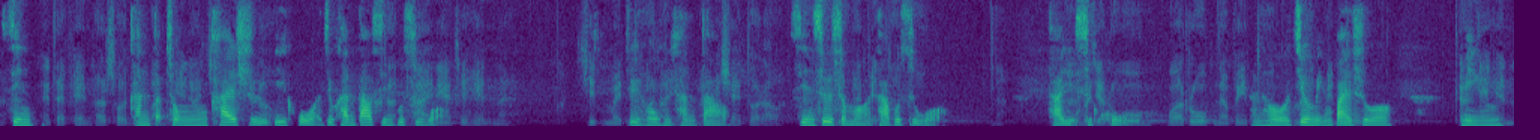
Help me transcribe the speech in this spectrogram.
心看到从开始一果就看到心不是我，最后会看到心是什么？它不是我，它也是苦，然后就明白说。明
